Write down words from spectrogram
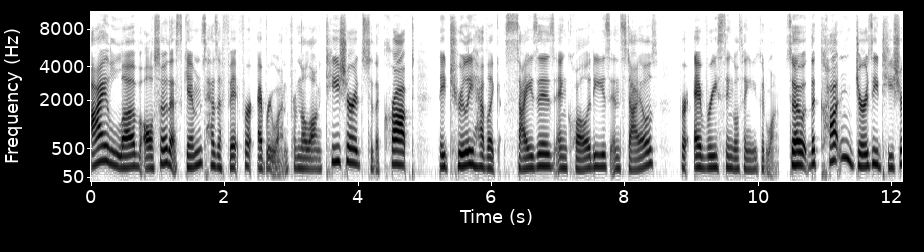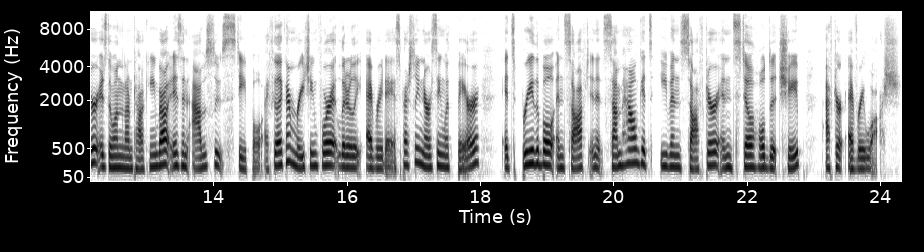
I love also that Skims has a fit for everyone from the long t shirts to the cropped. They truly have like sizes and qualities and styles for every single thing you could want. So, the cotton jersey t shirt is the one that I'm talking about. It is an absolute staple. I feel like I'm reaching for it literally every day, especially nursing with Bear. It's breathable and soft, and it somehow gets even softer and still holds its shape after every wash.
